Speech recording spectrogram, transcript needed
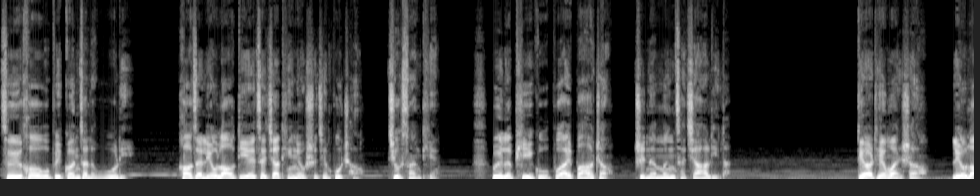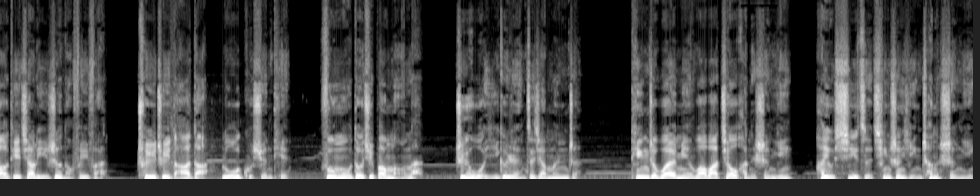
最后我被关在了屋里，好在刘老爹在家停留时间不长，就三天。为了屁股不挨巴掌，只能闷在家里了。第二天晚上，刘老爹家里热闹非凡，吹吹打打，锣鼓喧天，父母都去帮忙了，只有我一个人在家闷着，听着外面哇哇叫喊的声音。还有戏子轻声吟唱的声音，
